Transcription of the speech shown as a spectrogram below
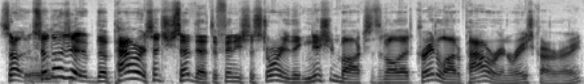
So, so, so those are the power. Since you said that to finish the story, the ignition boxes and all that create a lot of power in a race car, right?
